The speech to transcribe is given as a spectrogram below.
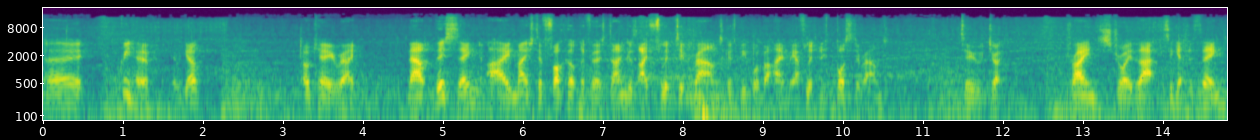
Uh, green herb. There we go. Okay, right. Now, this thing, I managed to fuck up the first time because I flipped it round because people were behind me. I flipped this bust around to try and destroy that to get the thing,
